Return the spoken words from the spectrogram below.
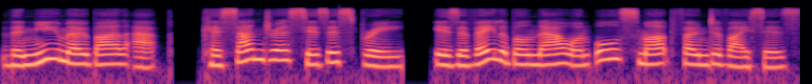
The new mobile app, Kassandra Scissor Spree is available now on all smartphone devices.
